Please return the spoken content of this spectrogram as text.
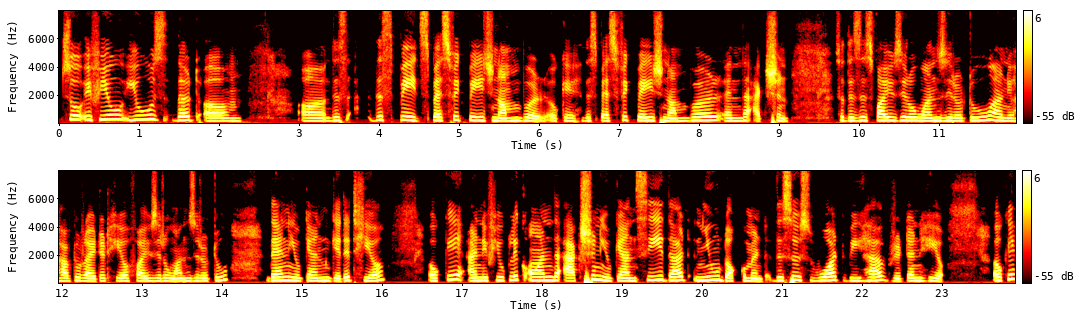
So if you use that um, uh, this this page specific page number okay the specific page number in the action. So this is 50102 and you have to write it here 50102 then you can get it here okay and if you click on the action you can see that new document. This is what we have written here. Okay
